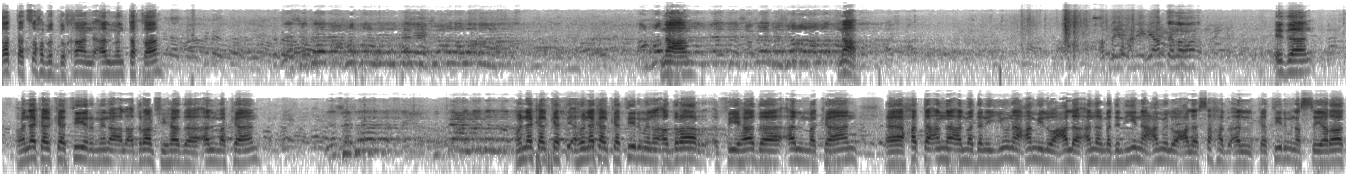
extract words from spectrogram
غطت سحب الدخان المنطقة. نعم. نعم. إذا هناك الكثير من الأضرار في هذا المكان. هناك الكثير هناك الكثير من الأضرار في هذا المكان. حتى أن المدنيون عملوا على أن المدنيين عملوا على سحب الكثير من السيارات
